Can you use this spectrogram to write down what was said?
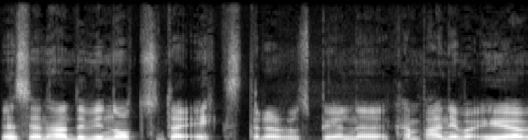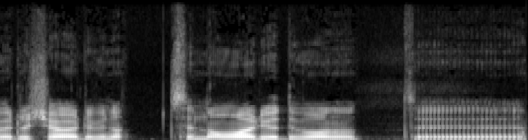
men sen hade vi något sånt där extra rollspel när kampanjen var över. Då körde vi något scenario. Det var något eh,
